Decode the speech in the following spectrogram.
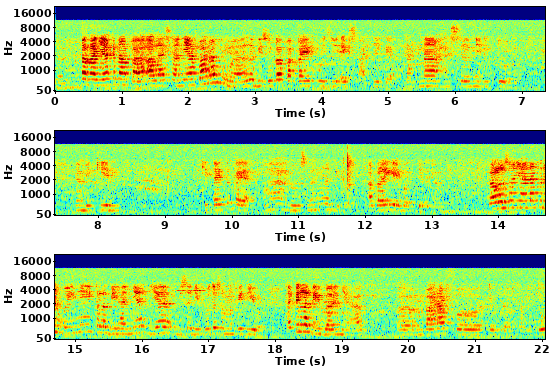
banget makanya kenapa alasannya para mua lebih suka pakai Fuji X-A3 karena hasilnya itu yang bikin kita itu kayak wah bagus banget gitu apalagi kayak buat detailnya kalau Sony A6000 ini kelebihannya dia bisa difoto sama video. Tapi lebih banyak em, para fotografer itu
